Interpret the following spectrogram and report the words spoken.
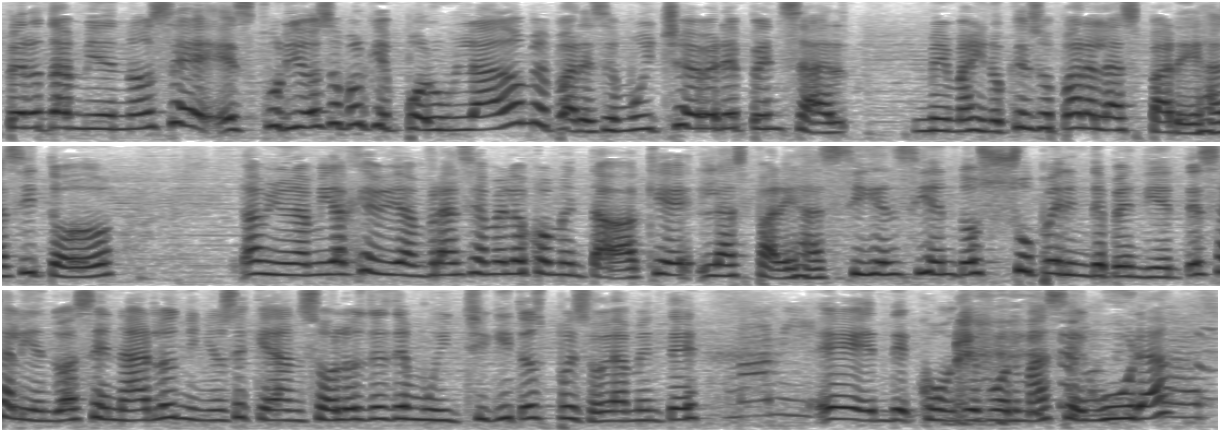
Pero también, no sé, es curioso porque por un lado me parece muy chévere pensar, me imagino que eso para las parejas y todo, a mí una amiga que vivía en Francia me lo comentaba que las parejas siguen siendo súper independientes saliendo a cenar, los niños se quedan solos desde muy chiquitos, pues obviamente eh, de, de forma segura.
